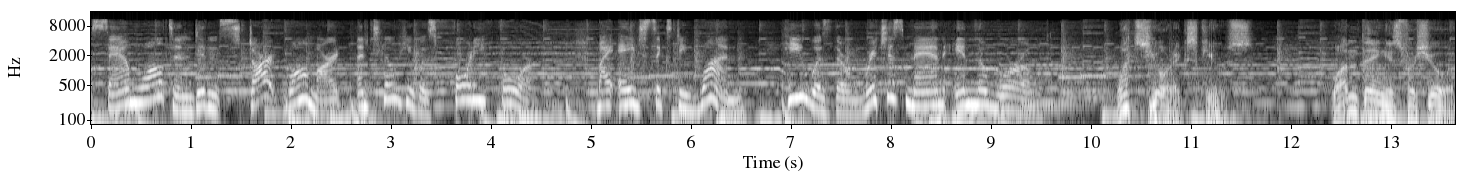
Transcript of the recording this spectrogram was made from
Sam Walton didn't start Walmart until he was 44. By age 61, he was the richest man in the world. What's your excuse? One thing is for sure.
